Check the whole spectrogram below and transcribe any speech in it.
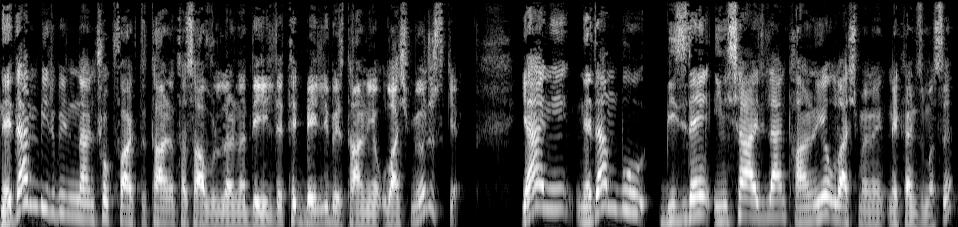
neden birbirinden çok farklı Tanrı tasavvurlarına değil de belli bir Tanrı'ya ulaşmıyoruz ki? Yani neden bu bizde inşa edilen Tanrı'ya ulaşma me- mekanizması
